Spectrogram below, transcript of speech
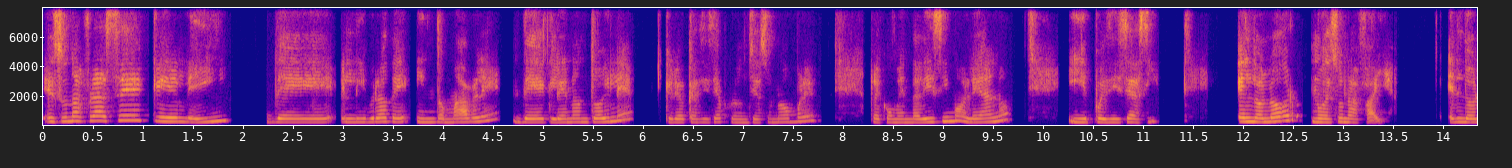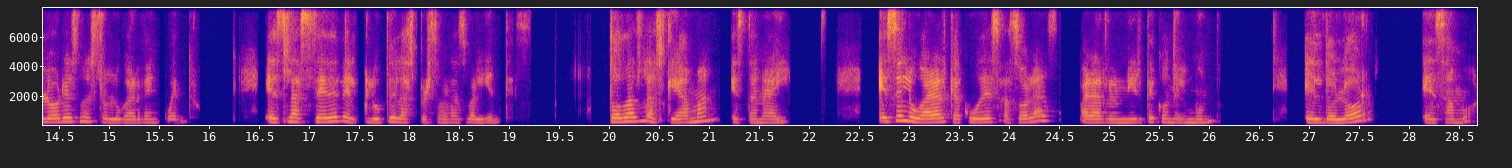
Es una frase que leí del libro de Indomable de Glennon Doyle creo que así se pronuncia su nombre, recomendadísimo, léanlo, y pues dice así, el dolor no es una falla, el dolor es nuestro lugar de encuentro, es la sede del club de las personas valientes. Todas las que aman están ahí. Es el lugar al que acudes a solas para reunirte con el mundo. El dolor es amor.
